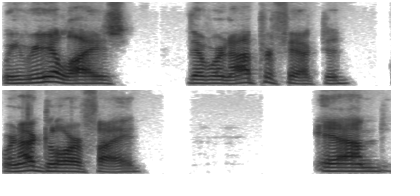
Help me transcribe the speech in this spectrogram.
we realize that we're not perfected, we're not glorified, and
